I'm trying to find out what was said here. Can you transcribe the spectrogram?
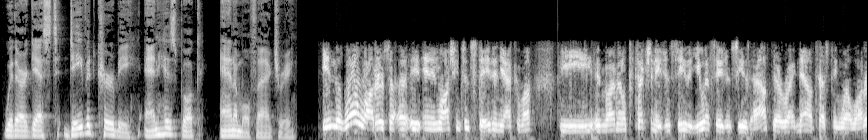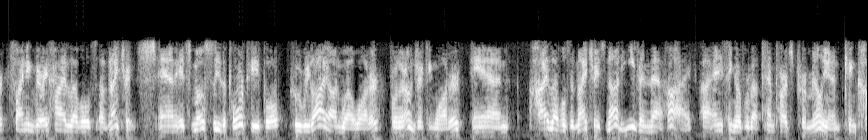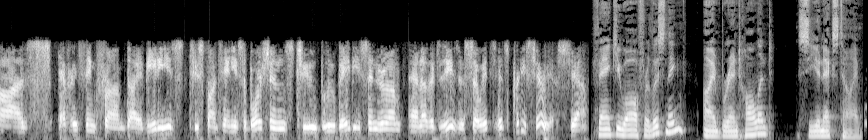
With our guest David Kirby and his book, Animal Factory in the well waters uh, in Washington State in Yakima, the Environmental Protection Agency, the U.S. agency, is out there right now testing well water, finding very high levels of nitrates. And it's mostly the poor people who rely on well water for their own drinking water, and high levels of nitrates, not even that high, uh, anything over about 10 parts per million, can cause everything from diabetes to spontaneous abortions to blue baby syndrome and other diseases. So it's, it's pretty serious, yeah. Thank you all for listening. I'm Brent Holland. See you next time.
